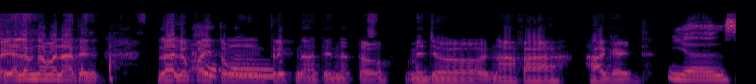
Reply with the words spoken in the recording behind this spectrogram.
ay, alam naman natin, lalo pa itong trip natin na to, medyo nakaka-haggard. Yes.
